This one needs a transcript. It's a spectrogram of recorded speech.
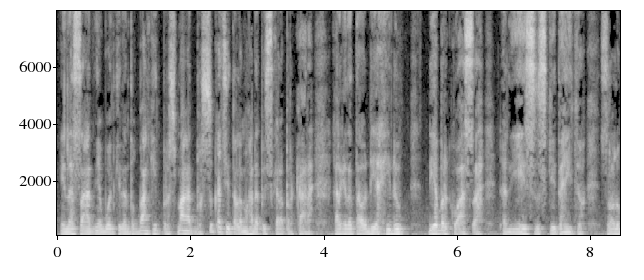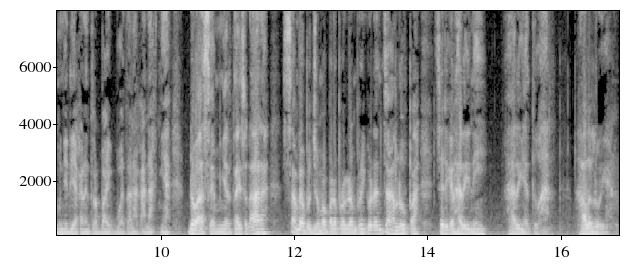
Inilah saatnya buat kita untuk bangkit, bersemangat, bersuka cita dalam menghadapi segala perkara. Karena kita tahu dia hidup, dia berkuasa. Dan Yesus kita itu selalu menyediakan yang terbaik buat anak-anaknya. Doa saya menyertai saudara. Sampai berjumpa pada program berikut. Dan jangan lupa, jadikan hari ini harinya Tuhan. Haleluya.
